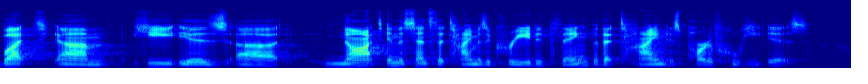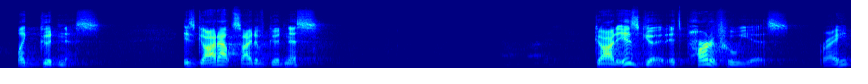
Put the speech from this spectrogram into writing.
but um, he is uh, not in the sense that time is a created thing, but that time is part of who he is. Like goodness. Is God outside of goodness? God is good. It's part of who he is, right?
